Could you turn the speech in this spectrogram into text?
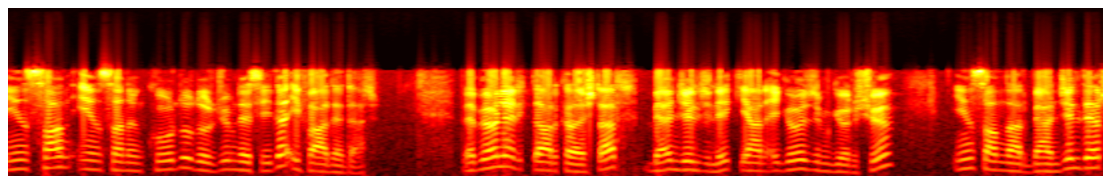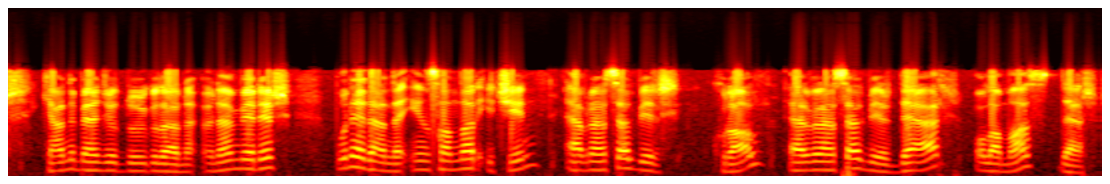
insan insanın kurdudur cümlesiyle ifade eder. Ve böylelikle arkadaşlar bencilcilik yani egoizm görüşü insanlar bencildir, kendi bencil duygularına önem verir. Bu nedenle insanlar için evrensel bir kural, evrensel bir değer olamaz der.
